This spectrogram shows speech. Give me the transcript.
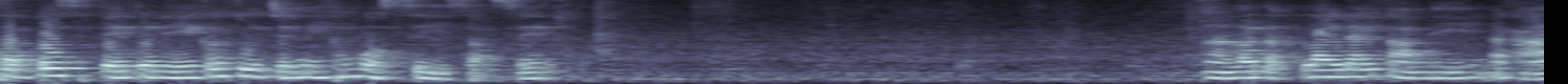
sample space ตัวนี้ก็คือจะมีทั้งหมด 4 subset อ่า เราไล่ได้ตามนี้นะคะ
